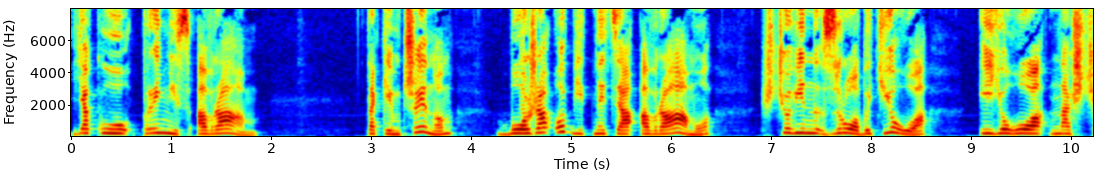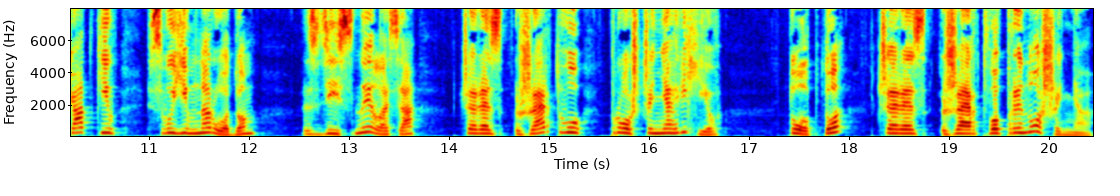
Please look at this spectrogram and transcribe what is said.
яку приніс Авраам. Таким чином, Божа обітниця Аврааму, що він зробить його і його нащадків своїм народом, здійснилася через жертву прощення гріхів, тобто через жертвоприношення.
